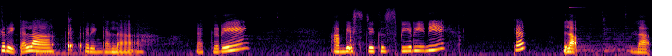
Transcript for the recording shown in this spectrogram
keringkanlah. Keringkanlah. Dah kering. Ambil stiker spirit ni. Kan? Lap. Lap.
